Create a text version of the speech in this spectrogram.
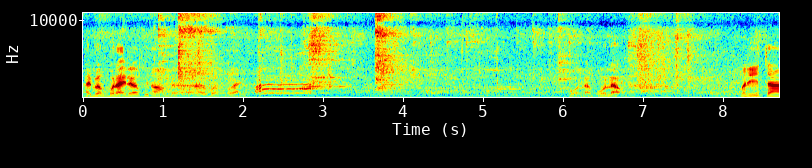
ให้เบิ่งบ่ได้เด้อพี่น้องเด้อเบิ่งบ่ได้ป๊าดปวดแล้วปวดแล้วสวัสดีจ้า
